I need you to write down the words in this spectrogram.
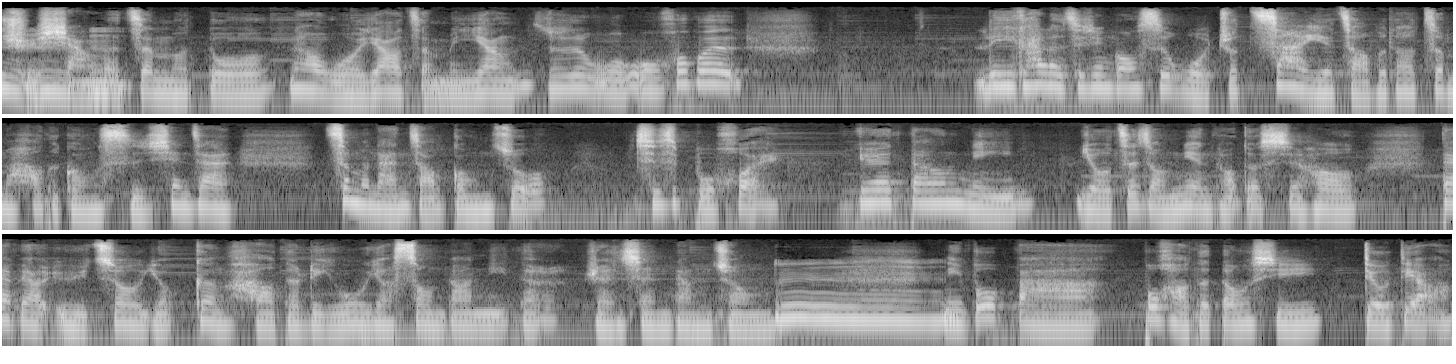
去想了这么多。嗯嗯嗯，那我要怎么样？就是我我会不会？离开了这间公司，我就再也找不到这么好的公司。现在这么难找工作，其实不会，因为当你有这种念头的时候，代表宇宙有更好的礼物要送到你的人生当中。嗯，你不把不好的东西丢掉，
